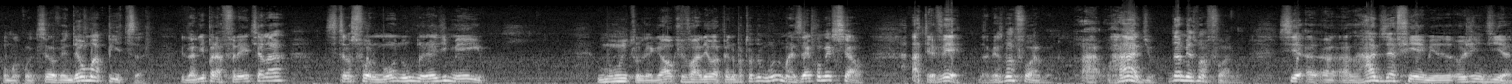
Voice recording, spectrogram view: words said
como aconteceu, vendeu uma pizza e dali para frente ela se transformou num grande meio, muito legal que valeu a pena para todo mundo, mas é comercial. A TV da mesma forma, a- o rádio da mesma forma. Se as rádios FM hoje em dia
